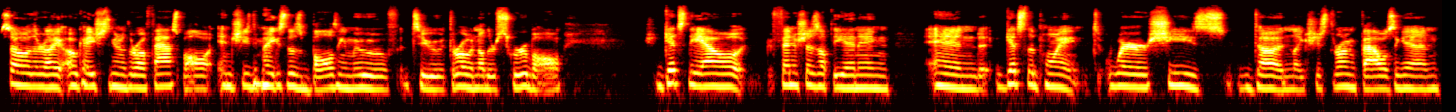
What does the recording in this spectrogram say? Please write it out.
So they're like, okay, she's gonna throw a fastball, and she makes this ballsy move to throw another screwball. She gets the out, finishes up the inning, and gets to the point where she's done, like she's throwing fouls again.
